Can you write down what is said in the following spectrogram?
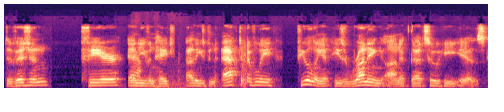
division, fear, and yeah. even hatred. I think he's been actively fueling it. He's running on it. That's who he is.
